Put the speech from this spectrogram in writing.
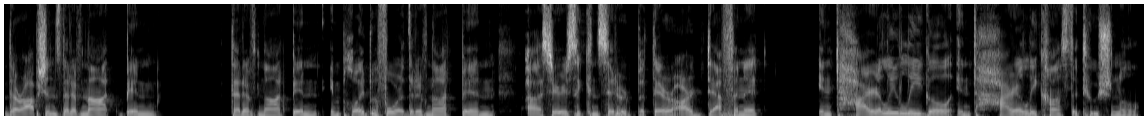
There are options that have not been that have not been employed before that have not been uh, seriously considered but there are definite entirely legal entirely constitutional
